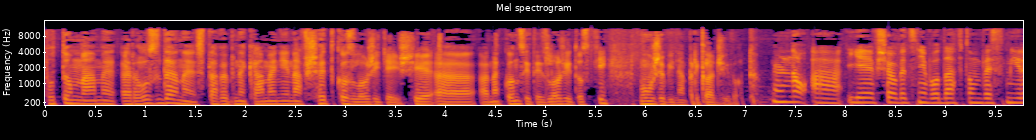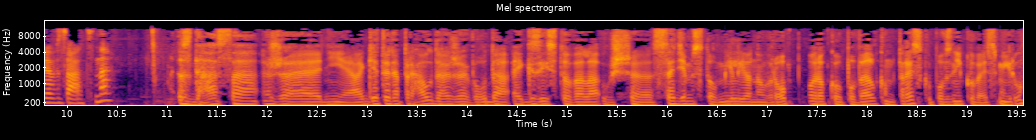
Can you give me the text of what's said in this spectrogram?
potom máme rozdané stavebné kamene na všetko zložitejšie a, a na konci tej zložitosti môže byť napríklad život. No a je všeobecne voda v tom vesmíre vzácna? Zdá sa, že nie. Ak je teda pravda, že voda existovala už 700 miliónov ro- rokov po veľkom tresku, po vzniku vesmíru,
